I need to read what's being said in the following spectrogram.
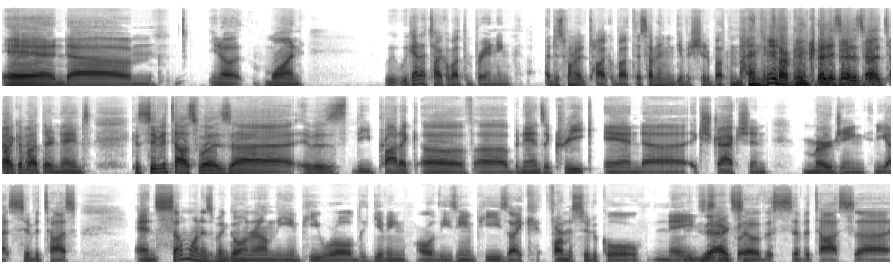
And, um, you know, one, we, we got to talk about the branding. I just want to talk about this. I don't even give a shit about them buying the carbon credits. I just want to talk about their names because Civitas was uh, it was the product of uh, Bonanza Creek and uh, Extraction merging, and you got Civitas. And someone has been going around the E&P world giving all of these E&Ps like pharmaceutical names. Exactly. And so the Civitas. Uh,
